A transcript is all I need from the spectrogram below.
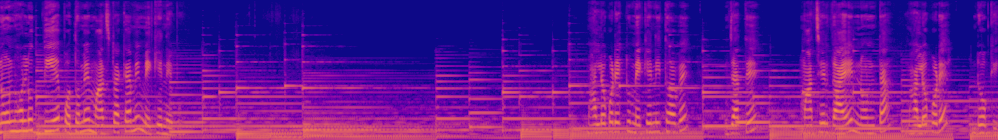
নুন হলুদ দিয়ে প্রথমে মাছটাকে আমি মেখে নেব। ভালো করে একটু মেখে নিতে হবে যাতে মাছের গায়ে নুনটা ভালো করে ঢোকে।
